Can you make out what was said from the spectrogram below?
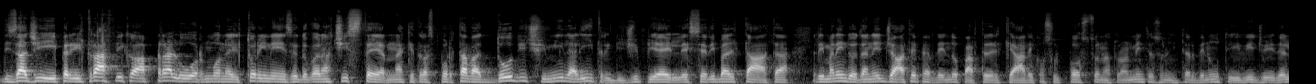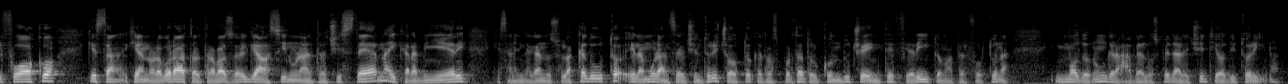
Disagi per il traffico a Pralormo nel Torinese dove una cisterna che trasportava 12.000 litri di GPL si è ribaltata rimanendo danneggiata e perdendo parte del carico. Sul posto naturalmente sono intervenuti i vigili del fuoco che, sta, che hanno lavorato al travaso del gas in un'altra cisterna, i carabinieri che stanno indagando sull'accaduto e l'ambulanza del 118 che ha trasportato il conducente ferito ma per fortuna in modo non grave all'ospedale CTO di Torino.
